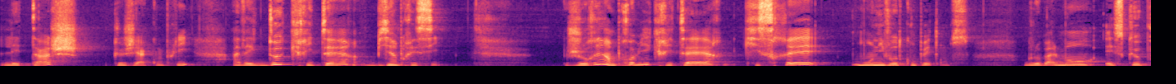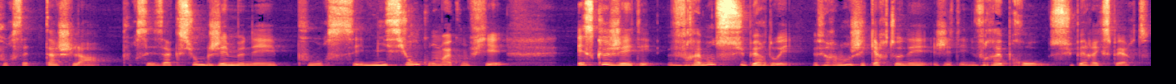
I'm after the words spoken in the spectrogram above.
les tâches que j'ai accomplies avec deux critères bien précis. J'aurai un premier critère qui serait mon niveau de compétence. Globalement, est-ce que pour cette tâche-là, pour ces actions que j'ai menées, pour ces missions qu'on m'a confiées, est-ce que j'ai été vraiment super douée? Vraiment, j'ai cartonné, j'étais une vraie pro, super experte.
